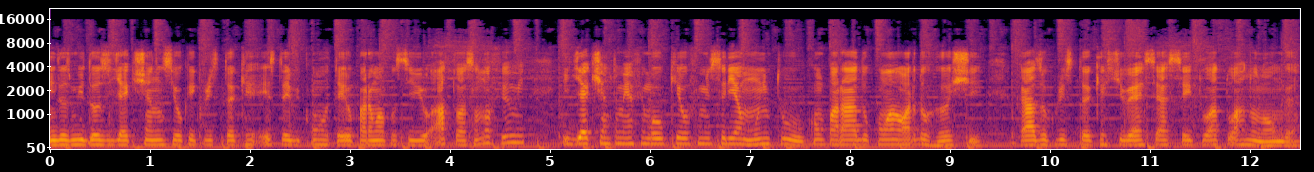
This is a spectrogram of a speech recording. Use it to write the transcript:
Em 2012, Jack Chan anunciou que Chris Tucker esteve com o roteiro para uma possível atuação no filme, e Jack Chan também afirmou que o filme seria muito comparado com A Hora do Rush, caso Chris Tucker tivesse aceito atuar no longa.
